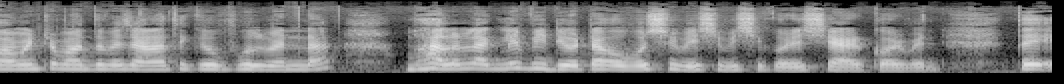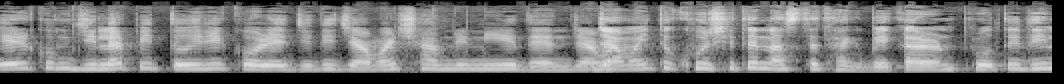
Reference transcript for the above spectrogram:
কমেন্টের মাধ্যমে জানাতে কেউ ভুলবেন না। ভালো লাগলে ভিডিওটা অবশ্যই বেশি বেশি করে শেয়ার করবেন। তো এরকম জিলাপি তৈরি করে যদি জামাই সামনে নিয়ে দেন জামাই তো খুশিতে নাচতে থাকবে, কারণ প্রতিদিন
